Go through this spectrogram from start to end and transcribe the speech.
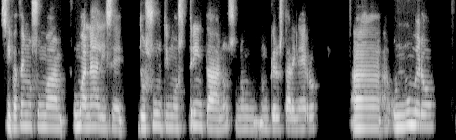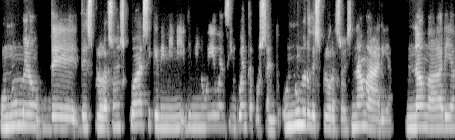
si facemos unha, unha análise dos últimos 30 anos, non, non quero estar en erro, uh, o número o número de, de explorações quase que diminu, diminuiu en 50%. O número de explorações, non a área, non a área,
